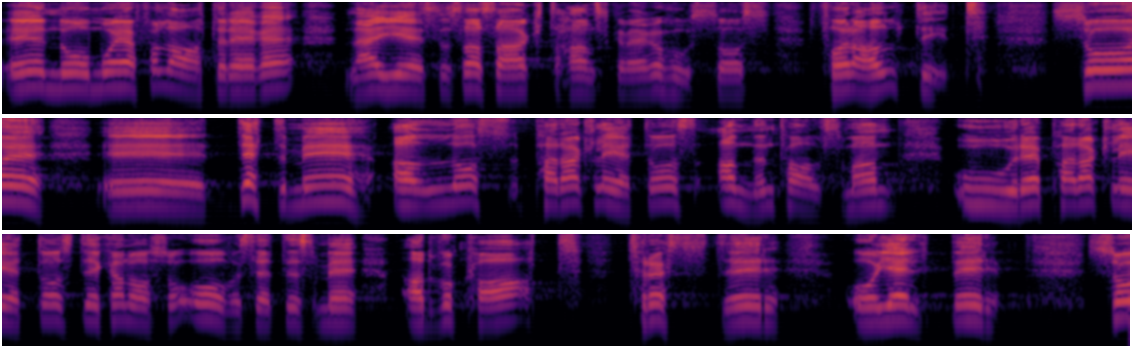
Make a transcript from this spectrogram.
eh, 'nå må jeg forlate dere'. Nei, Jesus har sagt han skal være hos oss for alltid. Så eh, dette med allos parakletos, annen talsmann Ordet parakletos det kan også oversettes med advokat, trøster og hjelper. Så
